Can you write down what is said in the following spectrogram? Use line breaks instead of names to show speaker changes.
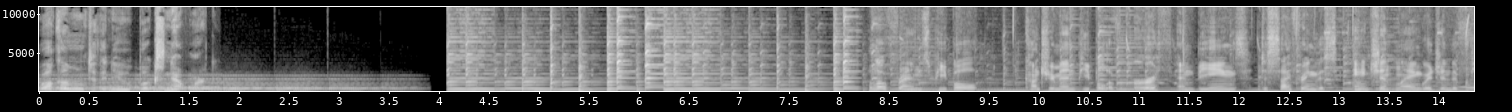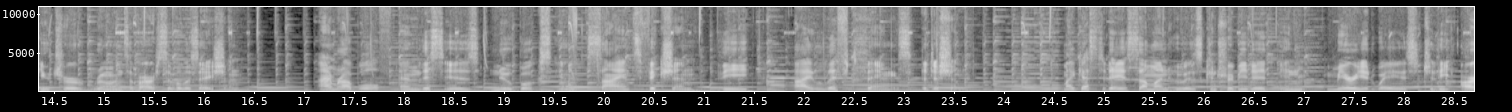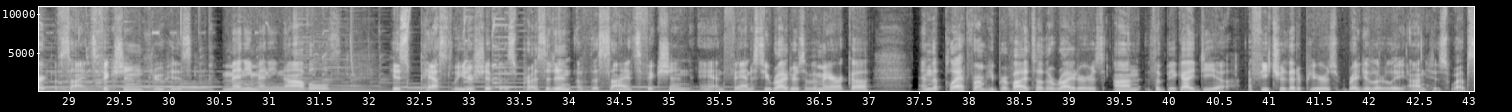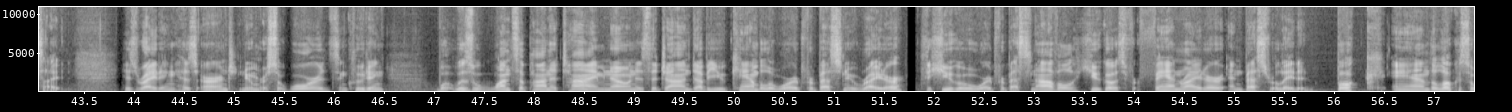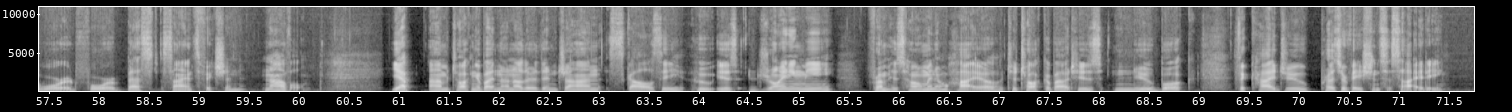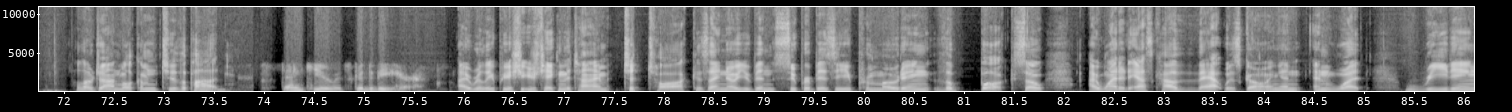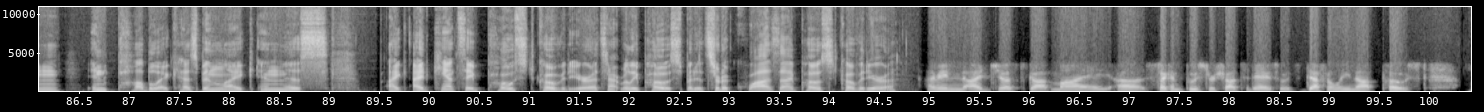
Welcome to the New Books Network.
Hello, friends, people, countrymen, people of Earth, and beings deciphering this ancient language in the future ruins of our civilization. I'm Rob Wolf, and this is New Books in Science Fiction, the I Lift Things edition. My guest today is someone who has contributed in myriad ways to the art of science fiction through his many, many novels, his past leadership as president of the Science Fiction and Fantasy Writers of America, and the platform he provides other writers on The Big Idea, a feature that appears regularly on his website. His writing has earned numerous awards, including what was once upon a time known as the John W. Campbell Award for Best New Writer, the Hugo Award for Best Novel, Hugo's for Fan Writer and Best Related Book, and the Locus Award for Best Science Fiction Novel. Yep, I'm talking about none other than John Scalzi, who is joining me from his home in Ohio to talk about his new book, The Kaiju Preservation Society. Hello, John. Welcome to the pod.
Thank you. It's good to be here.
I really appreciate you taking the time to talk because I know you've been super busy promoting the book. So I wanted to ask how that was going and, and what reading in public has been like in this. I, I can't say post COVID era. It's not really post, but it's sort of quasi post COVID era.
I mean, I just got my uh, second booster shot today, so it's definitely not post.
